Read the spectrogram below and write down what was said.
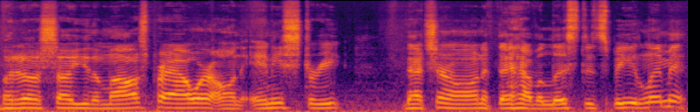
but it'll show you the miles per hour on any street that you're on. If they have a listed speed limit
